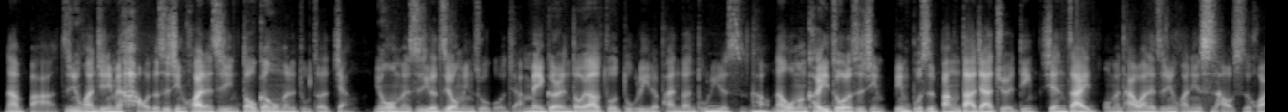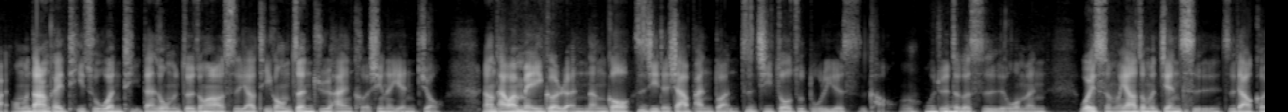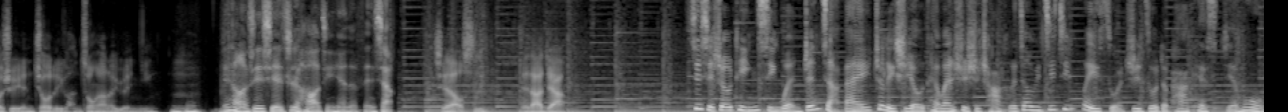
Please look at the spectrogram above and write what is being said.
那把资讯环境里面好的事情、坏的事情都跟我们的读者讲，因为我们是一个自由民主国家，每个人都要做独立的判断、独立的思考。那我们可以做的事情，并不是帮大家决定现在我们台湾的资讯环境是好是坏。我们当然可以提出问题，但是我们最重要的是要提供证据和可信的研究。让台湾每一个人能够自己的下判断，自己做出独立的思考。嗯，我觉得这个是我们为什么要这么坚持资料科学研究的一个很重要的原因。嗯，非常谢谢志浩今天的分享，谢谢老师，谢谢大家，谢谢收听新闻真假掰，这里是由台湾事实查核教育基金会所制作的 Podcast 节目，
